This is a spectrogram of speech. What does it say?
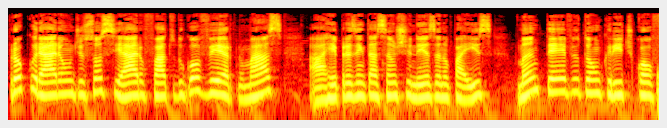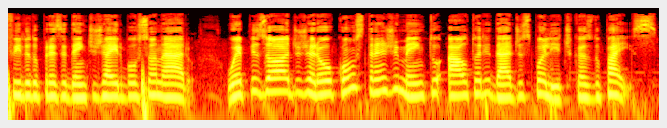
procuraram dissociar o fato do governo, mas a representação chinesa no país manteve o tom crítico ao filho do presidente Jair Bolsonaro. O episódio gerou constrangimento a autoridades políticas do país.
